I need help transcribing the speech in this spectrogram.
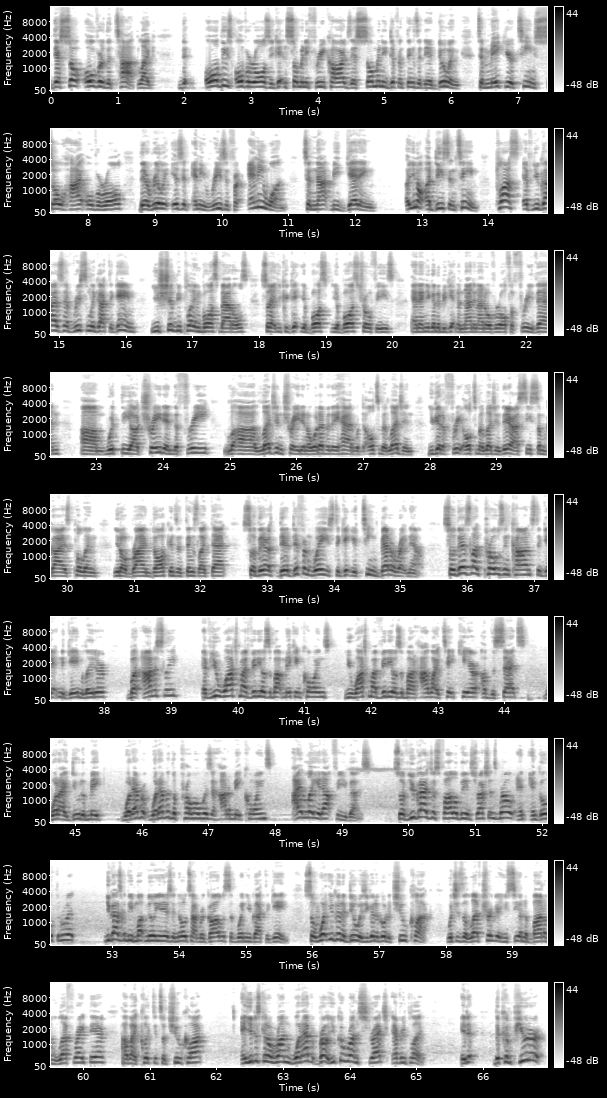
they're so over the top. Like, the, all these overalls, you're getting so many free cards. There's so many different things that they're doing to make your team so high overall. There really isn't any reason for anyone to not be getting, uh, you know, a decent team. Plus, if you guys have recently got the game, you should be playing boss battles so that you could get your boss your boss trophies, and then you're going to be getting a 99 overall for free. Then um, with the uh, trade in, the free uh, legend trade in, or whatever they had with the Ultimate Legend, you get a free Ultimate Legend there. I see some guys pulling, you know, Brian Dawkins and things like that. So there, there are different ways to get your team better right now. So there's like pros and cons to getting the game later. But honestly, if you watch my videos about making coins, you watch my videos about how I take care of the sets, what I do to make whatever whatever the promo is and how to make coins, I lay it out for you guys. So if you guys just follow the instructions, bro, and, and go through it, you guys gonna be millionaires in no time, regardless of when you got the game. So what you're gonna do is you're gonna go to Chew Clock, which is the left trigger you see on the bottom left right there. How I clicked it to Chew Clock, and you're just gonna run whatever, bro. You can run stretch every play. It the computer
